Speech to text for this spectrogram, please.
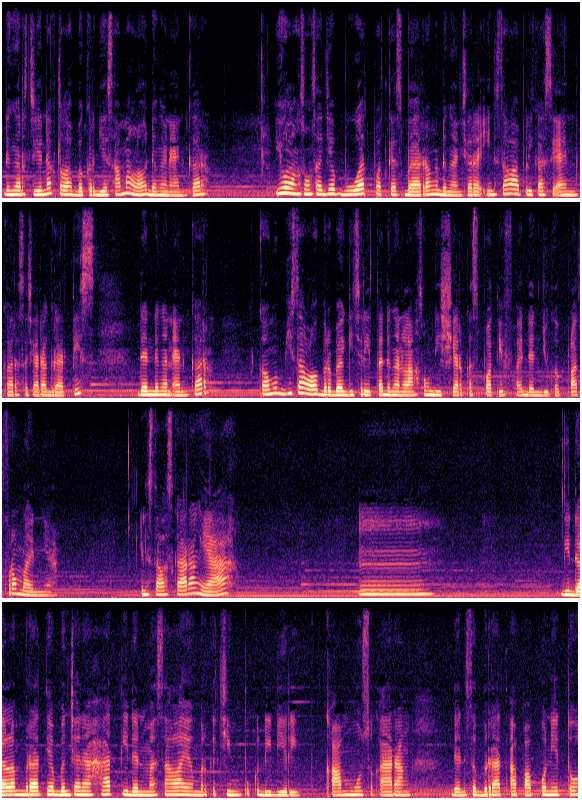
dengar sejenak telah bekerja sama loh dengan Anchor. Yuk langsung saja buat podcast bareng dengan cara install aplikasi Anchor secara gratis dan dengan Anchor, kamu bisa loh berbagi cerita dengan langsung di-share ke Spotify dan juga platform lainnya. Install sekarang ya. Hmm, di dalam beratnya bencana hati dan masalah yang berkecimpung di diri kamu sekarang dan seberat apa pun itu,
